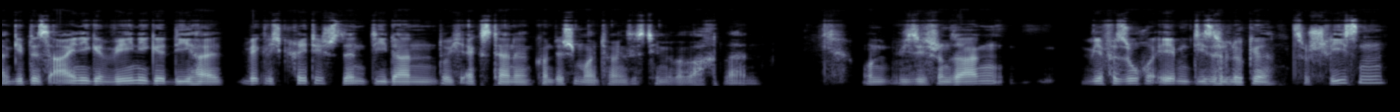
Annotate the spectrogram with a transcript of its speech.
Da gibt es einige wenige, die halt wirklich kritisch sind, die dann durch externe Condition Monitoring Systeme überwacht werden. Und wie Sie schon sagen, wir versuchen eben diese Lücke zu schließen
